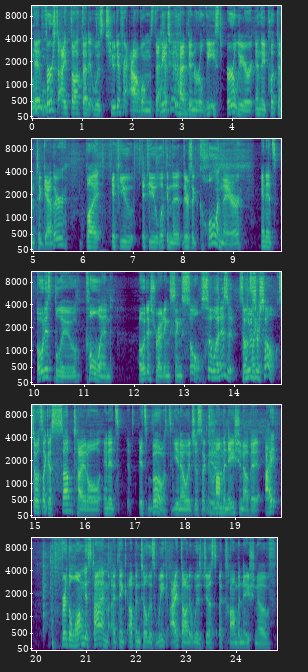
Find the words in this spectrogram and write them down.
at first I thought that it was two different albums that had, had been released earlier and they put them together. But if you if you look in the there's a colon there and it's Otis Blue colon Otis Redding sings soul. So what is it? So Blues it's like or soul? So it's like a subtitle, and it's it's, it's both. You know, it's just a combination of it. I, for the longest time, I think up until this week, I thought it was just a combination of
